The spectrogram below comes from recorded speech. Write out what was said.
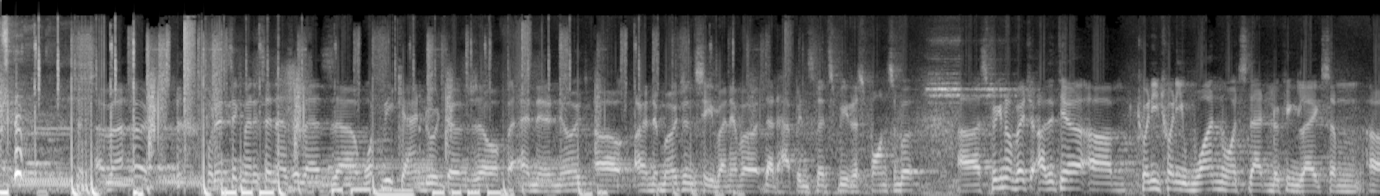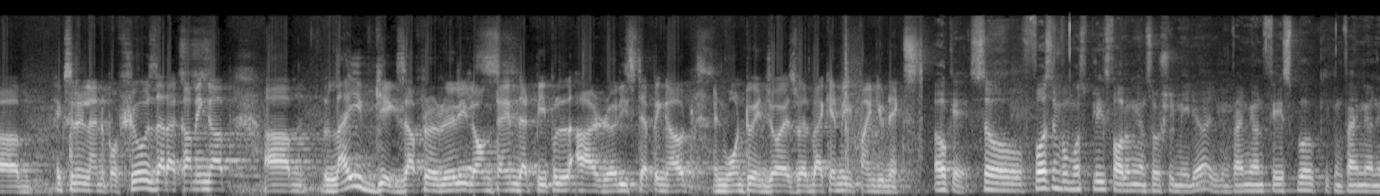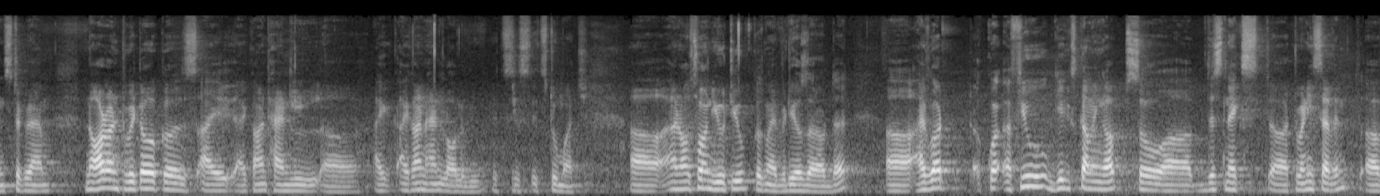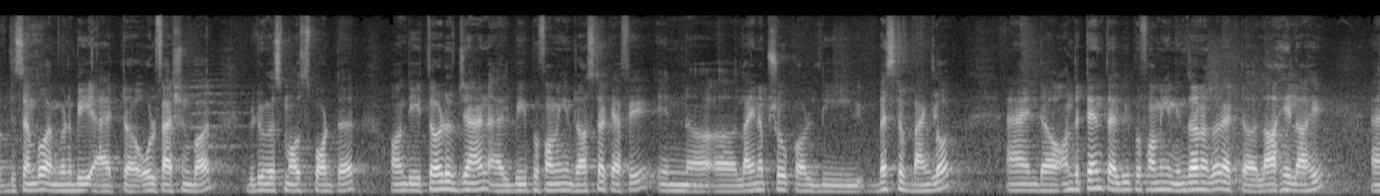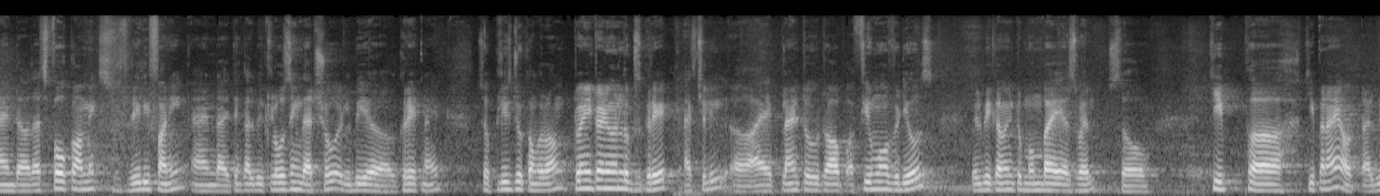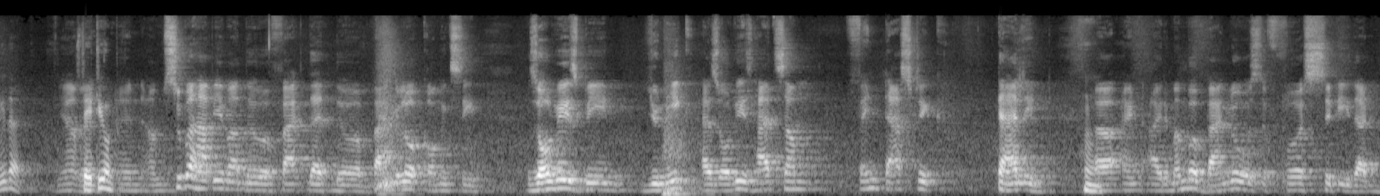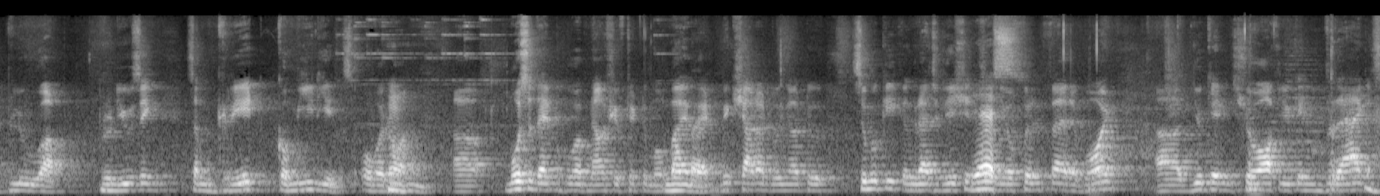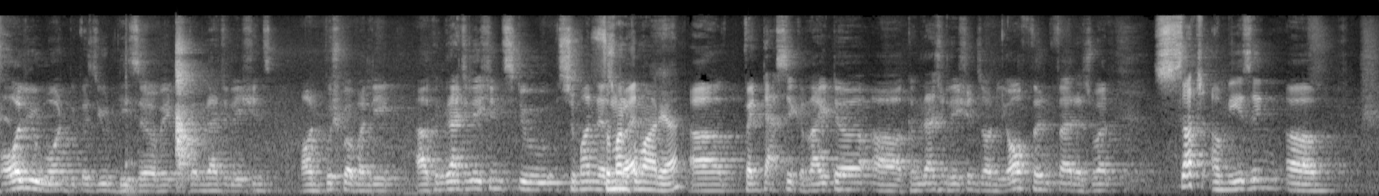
medicine as well as uh, what we can do in terms of an, uh, an emergency whenever that happens. Let's be responsible. Uh, speaking of which, Aditya, um, 2021, what's that looking like? Some um, excellent lineup of shows that are coming up, um, live gigs after a really long time that people are really stepping out and want to enjoy as well. Where can we find you next? Okay, so first and foremost, please follow me on social media. You can find me on Facebook, you can find me on Instagram, not on Twitter because I, I can't handle uh, I, I can't handle all of you. It's just it's too much. Uh, and also on YouTube because my videos are out there. Uh, I've got a, a few gigs coming up. So uh, this next uh, 27th of December, I'm going to be at uh, Old Fashioned Bar. We're doing a small spot there. On the 3rd of Jan, I'll be performing in Rasta Cafe in uh, a lineup show called the Best of Bangalore. And uh, on the 10th, I'll be performing in Indranagar at uh, Lahe Lahe. And uh, that's four comics, really funny. And I think I'll be closing that show. It'll be a great night. So please do come along. 2021 looks great, actually. Uh, I plan to drop a few more videos. We'll be coming to Mumbai as well. So keep uh, keep an eye out. I'll be there. Yeah, Stay man. tuned. And I'm super happy about the fact that the Bangalore comic scene has always been unique, has always had some fantastic talent. Uh, and I remember Bangalore was the first city that blew up, producing some great comedians overall. Uh, most of them who have now shifted to Mumbai. Mumbai. But big shout out going out to Sumukhi. Congratulations Yes. on your Filmfare award. Uh, you can show off, you can brag all you want because you deserve it. Congratulations on Pushpavalli. Uh, congratulations to Suman as Suman well. Kumar, yeah. Uh, fantastic writer. Uh, congratulations on your filmfare as well. Such amazing uh,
